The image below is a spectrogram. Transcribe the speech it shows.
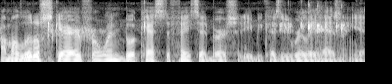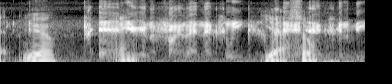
I'm a little scared for when Book has to face adversity because he really hasn't yet. Yeah. And, And- you're gonna find that next week. Yeah, And so- Nick's gonna be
